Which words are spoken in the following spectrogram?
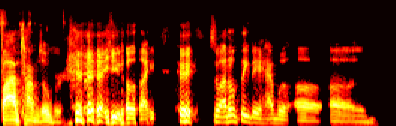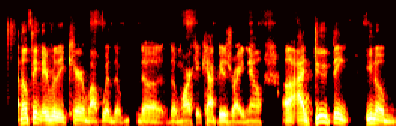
five times over. you know, like so I don't think they have a, a, a I don't think they really care about where the the, the market cap is right now. Uh, I do think, you know,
